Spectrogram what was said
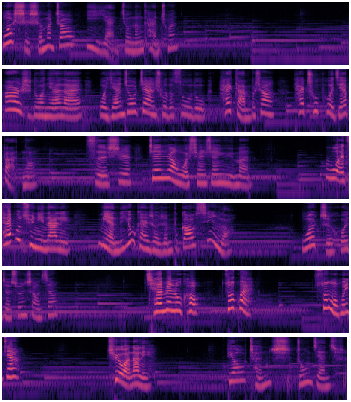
我使什么招一眼就能看穿。二十多年来，我研究战术的速度还赶不上他出破解版呢。此事真让我深深郁闷。我才不去你那里，免得又该惹人不高兴了。我指挥着孙尚香。前面路口左拐，送我回家。去我那里。貂蝉始终坚持。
